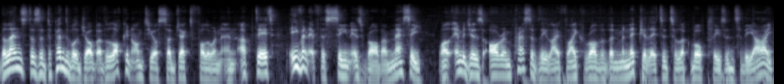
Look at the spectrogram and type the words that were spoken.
The lens does a dependable job of locking onto your subject following an update, even if the scene is rather messy, while images are impressively lifelike rather than manipulated to look more pleasing to the eye.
